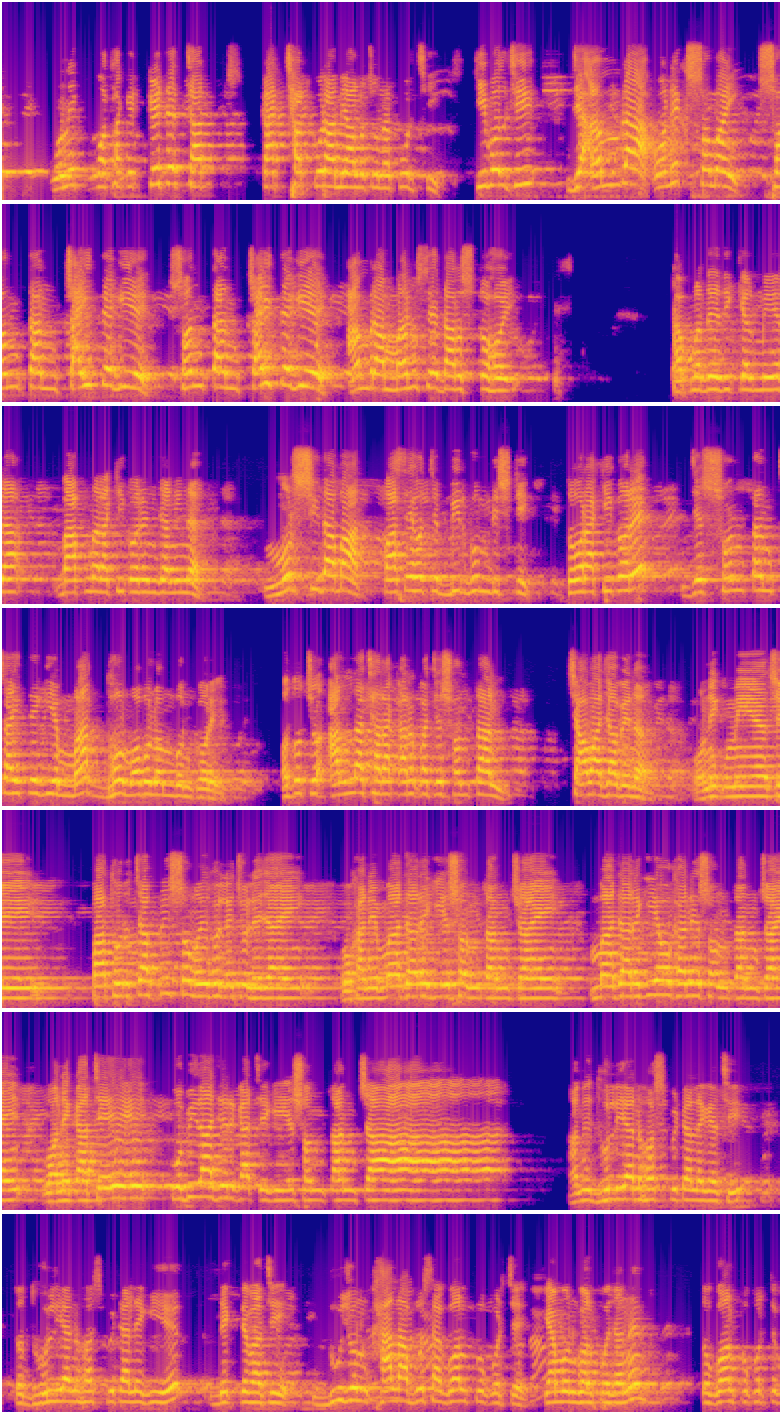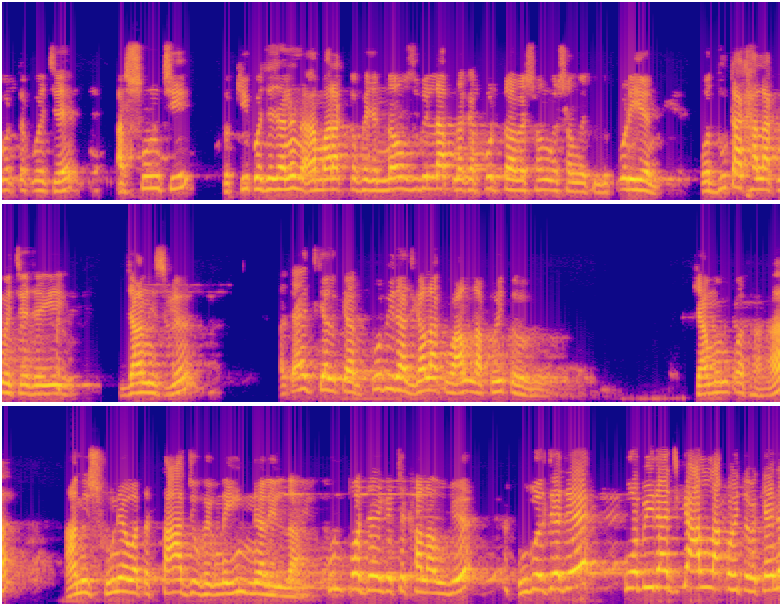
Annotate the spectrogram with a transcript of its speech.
অনেক কথাকে কেটে চাট কাটছাট করে আমি আলোচনা করছি। কি বলছি? যে আমরা অনেক সময় সন্তান চাইতে গিয়ে, সন্তান চাইতে গিয়ে আমরা মানুষের দ্বারস্থ হই। আপনাদের এদিকের মেয়েরা বা আপনারা কি করেন জানি না। মুর্শিদাবাদ পাশে হচ্ছে বীরভূম ডিস্ট্রিক্ট। তো ওরা কি করে? যে সন্তান চাইতে গিয়ে মাধ্যম অবলম্বন করে। অথচ আল্লাহ ছাড়া কারও কাছে সন্তান চাওয়া যাবে না। অনেক মেয়ে আছে পাথর চাপড়ির সময় হলে চলে যায়। ওখানে মাজারে গিয়ে সন্তান চায়। মাজারে গিয়ে ওখানে সন্তান চায়। অনেক আছে কবিরাজের কাছে গিয়ে সন্তান চায়। আমি ধুলিয়ান হসপিটালে গেছি। তো ধুলিয়ান হসপিটালে গিয়ে দেখতে পাচ্ছি দুজন খালা বসা গল্প করছে। কেমন গল্প জানেন? তো গল্প করতে করতে কইছে, আর শুনছি। তো কি করছে জানেন? আমার একটা হয়েছে। নজবিল্লা আপনাকে পড়তে হবে সঙ্গে সঙ্গে, কিন্তু পড়িয়েন। ও দুটা খালা কইছে যে, এই জানিস গে আচ্ছা আজকালকার কবিরাজ গালাকে আল্লাহ কইতে হবে। কেমন কথা? আমি শুনে ওটা তাজ হয়ে কোন পর্যায়ে গেছে খালা উগে? ও বলছে যে, কবিরাজকে আল্লাহ কইতে হবে। কেন?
